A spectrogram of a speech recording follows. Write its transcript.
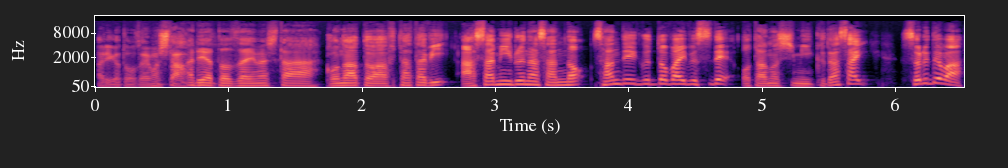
ありがとうございました、ありがとうございました。この後は再び浅見ルナさんのサンデーグッドバイブスでお楽しみください。それでは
